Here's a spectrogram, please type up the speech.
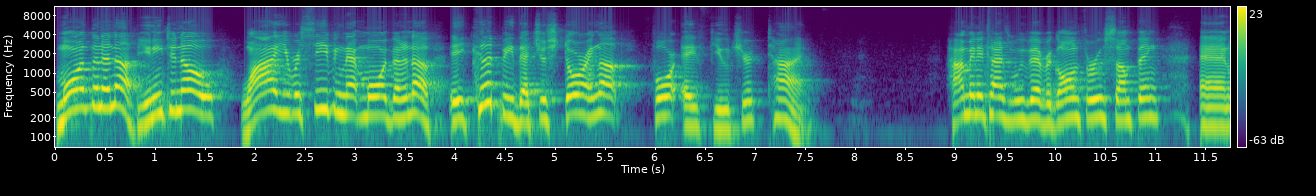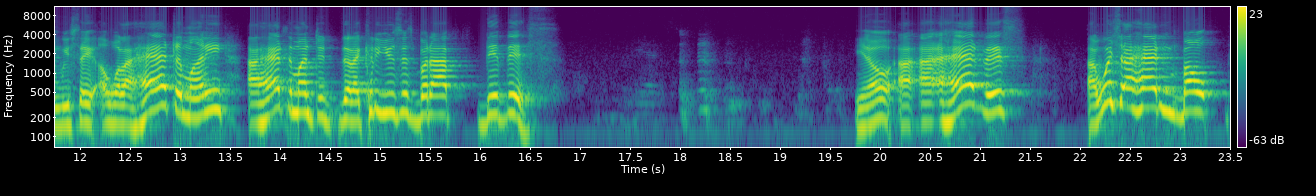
More than enough. You need to know why you're receiving that more than enough. It could be that you're storing up for a future time. How many times we've ever gone through something and we say, oh, well, I had the money. I had the money to, that I could have used this, but I did this. You know, I, I had this. I wish I hadn't bought,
